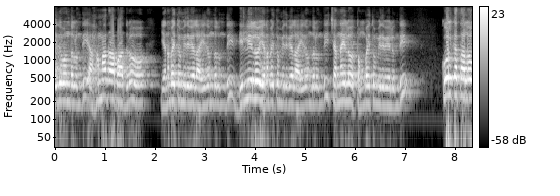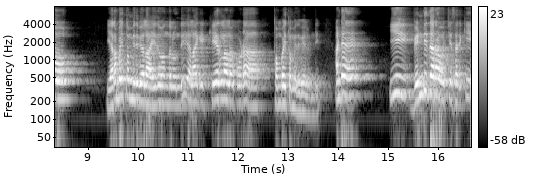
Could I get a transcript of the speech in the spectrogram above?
ఐదు వందలు ఉంది అహ్మదాబాద్లో ఎనభై తొమ్మిది వేల ఐదు వందలు ఉంది ఢిల్లీలో ఎనభై తొమ్మిది వేల ఐదు వందలు ఉంది చెన్నైలో తొంభై తొమ్మిది వేలు ఉంది కోల్కతాలో ఎనభై తొమ్మిది వేల ఐదు వందలు ఉంది. అలాగే కేరళలో కూడా తొంభై తొమ్మిది వేలు ఉంది అంటే ఈ వెండి ధర వచ్చేసరికి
